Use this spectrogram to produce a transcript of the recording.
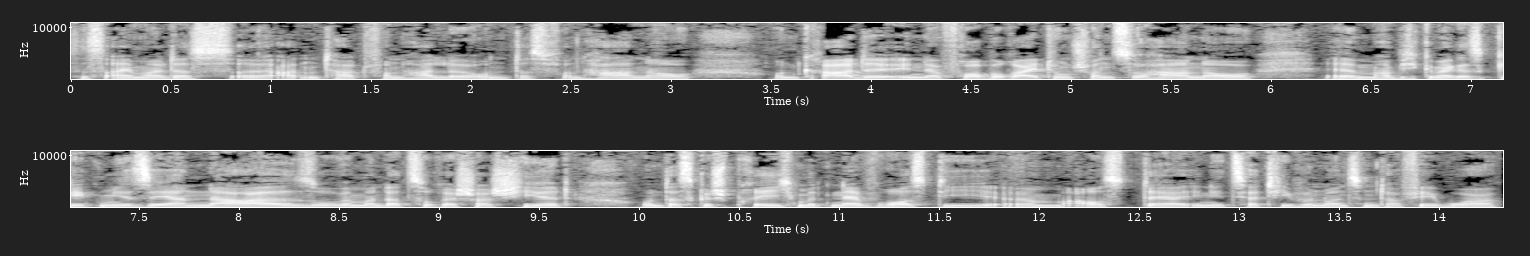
Es ist einmal das äh, Attentat von Halle und das von Hanau. Und gerade in der Vorbereitung schon zu Hanau ähm, habe ich gemerkt, es geht mir sehr nahe, so wenn man dazu recherchiert. Und das Gespräch mit Nevros, die ähm, aus der Initiative 19. Februar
